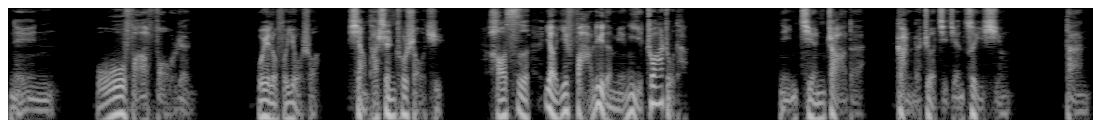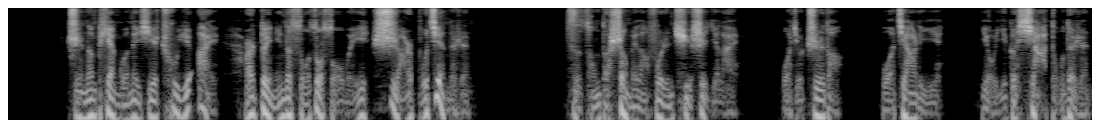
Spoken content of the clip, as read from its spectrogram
您无法否认，威洛夫又说，向他伸出手去，好似要以法律的名义抓住他。您奸诈的干了这几件罪行，但只能骗过那些出于爱。而对您的所作所为视而不见的人，自从德圣梅朗夫人去世以来，我就知道，我家里有一个下毒的人。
